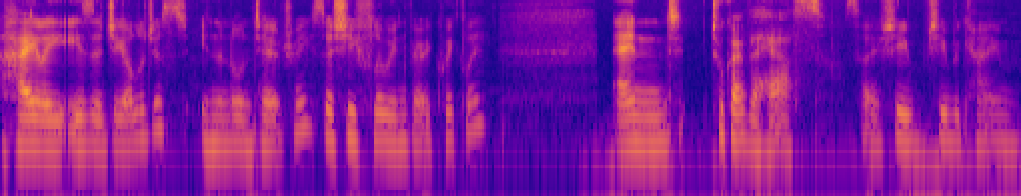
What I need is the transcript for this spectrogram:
Haley, is a geologist in the Northern Territory, so she flew in very quickly and took over the house. So she she became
